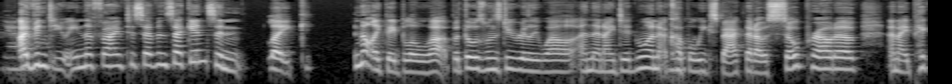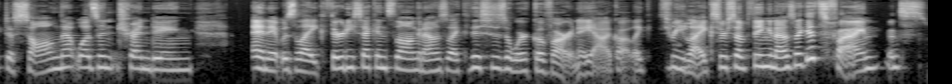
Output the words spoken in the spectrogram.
yeah. I've been doing the 5 to 7 seconds and like not like they blow up, but those ones do really well. And then I did one a mm-hmm. couple weeks back that I was so proud of and I picked a song that wasn't trending and it was like 30 seconds long and I was like this is a work of art. And yeah, I got like 3 mm-hmm. likes or something and I was like it's fine. It's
